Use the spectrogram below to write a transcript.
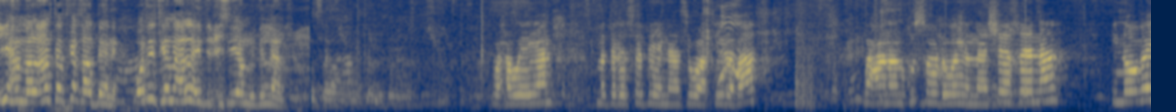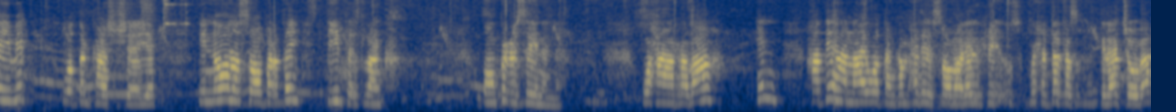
iyo hamaan la'aantaad ka qaadeene war didkana allah idin cisiyaanu idin leenahay. Waxa weeyaan madrasadeennaasi waa tii labaad. Waxaanan ku soo dhawaynaynaa sheekheenna. Inooga yimid وطنكا شاية إنونا صوبرتي دينتا إسلانكا وانكو عسيننا وحان ربا إن حديها ناي وطنكا محدي صومالي في وحد دلكا دلات جوبا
